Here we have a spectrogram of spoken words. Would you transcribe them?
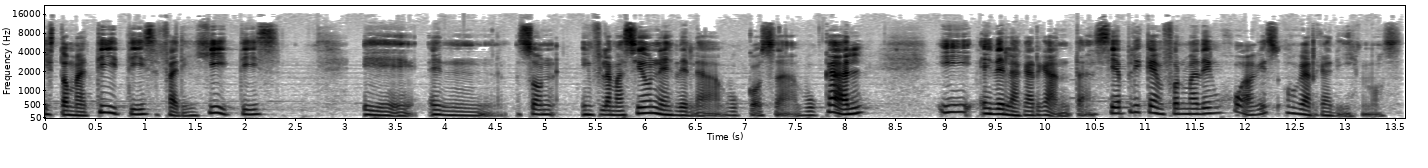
estomatitis, faringitis, eh, son inflamaciones de la mucosa bucal, y es de la garganta. Se aplica en forma de enjuagues o gargarismos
